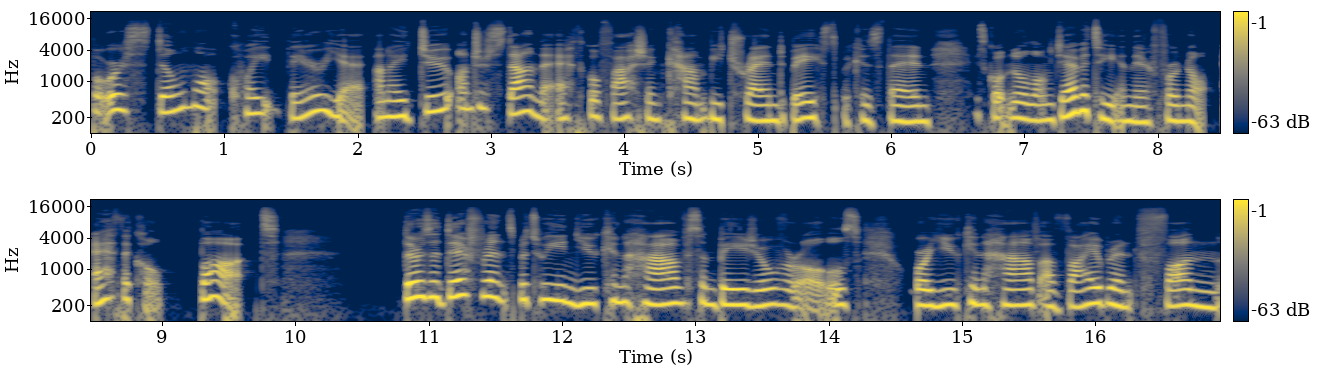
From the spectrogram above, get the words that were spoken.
but we're still not quite there yet. And I do understand that ethical fashion can't be trend based because then it's got no longevity and therefore not ethical. But there's a difference between you can have some beige overalls or you can have a vibrant, fun,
